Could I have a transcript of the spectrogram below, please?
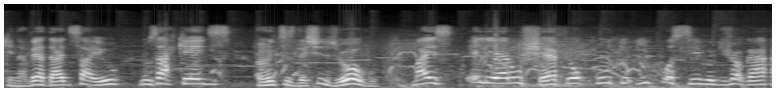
que na verdade saiu nos arcades antes deste jogo, mas ele era um chefe oculto impossível de jogar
